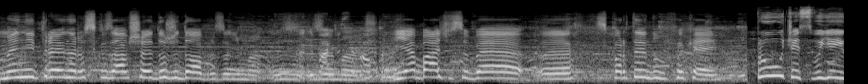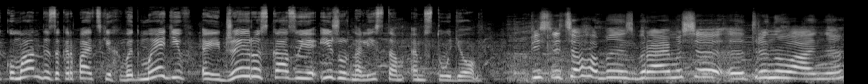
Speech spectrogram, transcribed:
мені тренер сказав, що я дуже добре займаюся. Я бачу себе е, спортивним в хокеї. Про участь своєї команди закарпатських ведмедів Ей-Джей розказує і журналістам М-студіо. Після цього ми збираємося е, тренування.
